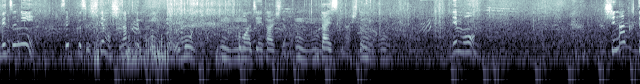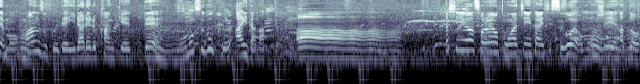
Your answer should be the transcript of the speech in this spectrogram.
別にセックスしてもしなくてもいいって思うのよ、うんうん友達に対しても、大好きな人には、でもしなくても満足でいられる関係ってうんものすごく愛だなって思う。あ私はそれを友達に対してすごい思うし、うんうんうんうん。あと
